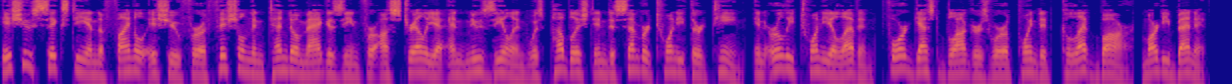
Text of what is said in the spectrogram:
Issue 60 and the final issue for official Nintendo magazine for Australia and New Zealand was published in December 2013. In early 2011, four guest bloggers were appointed Colette Barr, Marty Bennett,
